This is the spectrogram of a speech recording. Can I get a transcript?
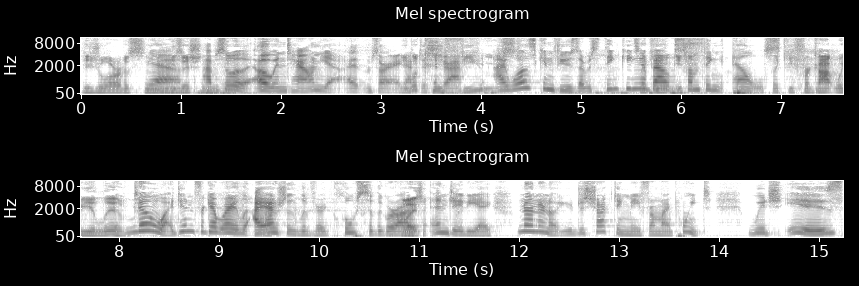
visual artists and yeah, musicians. and- absolutely. Oh, in town, yeah. I, I'm sorry, I You got distracted. confused. I was confused. I was thinking like about you f- something else. It's like you forgot where you lived. no, I didn't forget where I. I actually live very close to the garage But- and JDA. No, no, no. You're distracting me from my point, which is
